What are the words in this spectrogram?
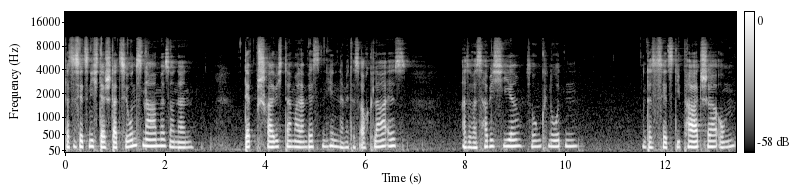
das ist jetzt nicht der Stationsname, sondern Depp schreibe ich da mal am besten hin, damit das auch klar ist. Also was habe ich hier? So ein Knoten. Und das ist jetzt Departure um,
